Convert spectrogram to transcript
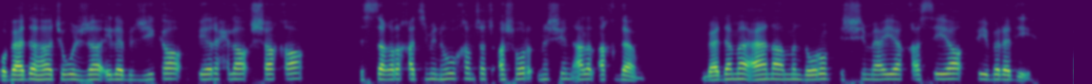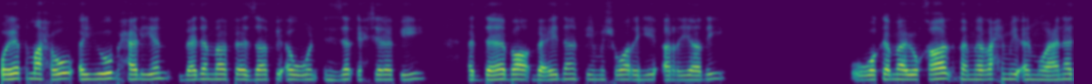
وبعدها توجه إلى بلجيكا في رحلة شاقة استغرقت منه خمسة أشهر مشي على الأقدام. بعدما عانى من ظروف اجتماعية قاسية في بلده. ويطمح أيوب حاليا بعدما فاز في أول نزال احترافي الذهاب بعيدا في مشواره الرياضي. وكما يقال فمن رحم المعاناة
